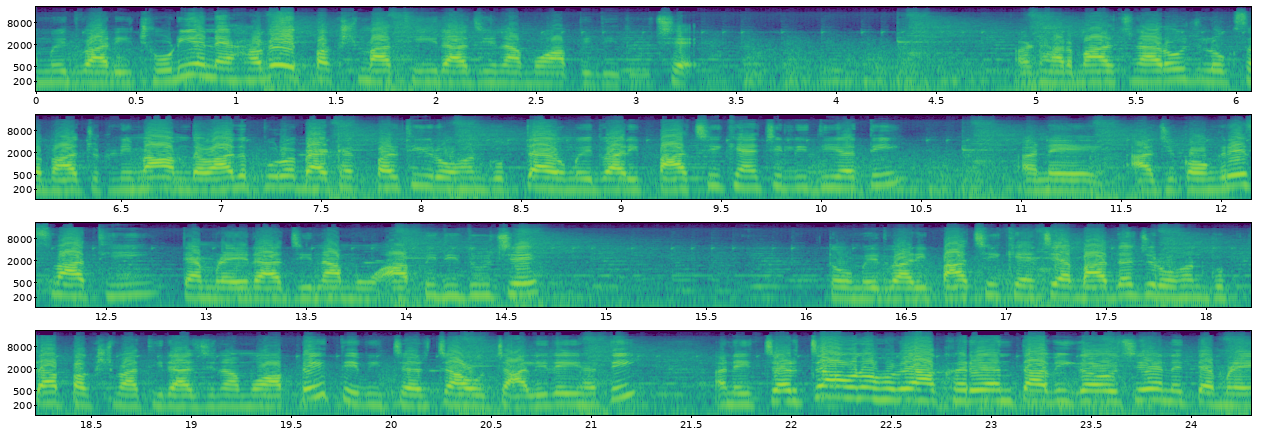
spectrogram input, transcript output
ઉમેદવારી છોડી અને હવે પક્ષમાંથી રાજીનામું આપી દીધું છે. અઢાર માર્ચના રોજ લોકસભા ચૂંટણીમાં અમદાવાદ પૂર્વ બેઠક પરથી રોહન ગુપ્તાએ ઉમેદવારી પાછી ખેંચી લીધી હતી અને આજે કોંગ્રેસમાંથી તેમણે રાજીનામું આપી દીધું છે. તો ઉમેદવારી પાછી ખેંચ્યા બાદ જ રોહન ગુપ્તા પક્ષમાંથી રાજીનામું આપે તેવી ચર્ચાઓ ચાલી રહી હતી. અને ચર્ચાઓનો હવે આખરે અંત આવી ગયો છે અને તેમણે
